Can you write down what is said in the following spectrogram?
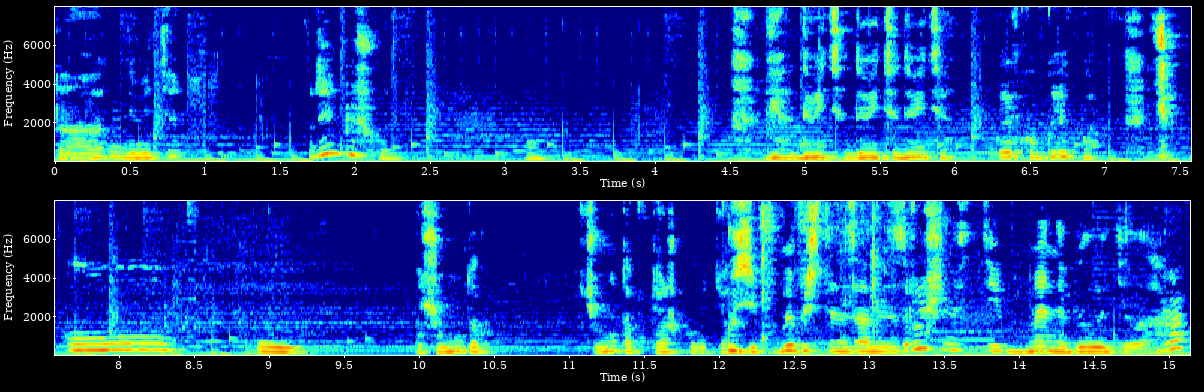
Так, дивіться. Він пішов? О. Є, дивіться, дивіться, дивіться. Ч- у- у. А чому так? Чому так тяжко витягнути? Друзі, вибачте за незручності, в мене вилетіла гра,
